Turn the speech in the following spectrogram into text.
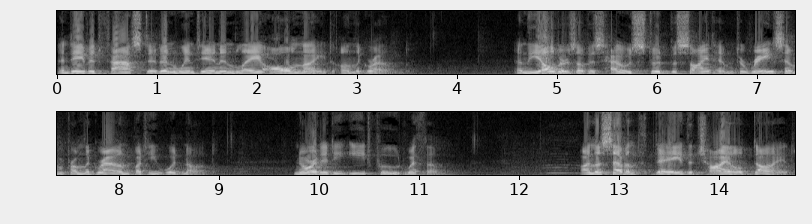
And David fasted and went in and lay all night on the ground. And the elders of his house stood beside him to raise him from the ground, but he would not, nor did he eat food with them. On the seventh day the child died.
